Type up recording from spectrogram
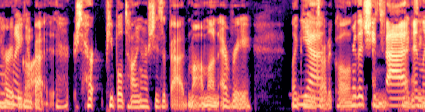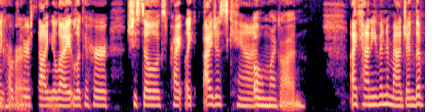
oh her oh being God. a bad her, her, people telling her she's a bad mom on every like yeah. news article or that she's and fat and like cover. look at her cellulite look at her she still looks bright like i just can't oh my god I can't even imagine the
